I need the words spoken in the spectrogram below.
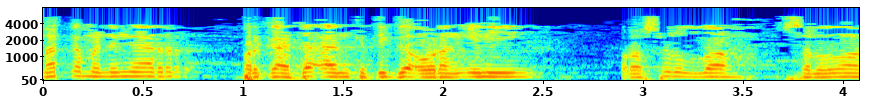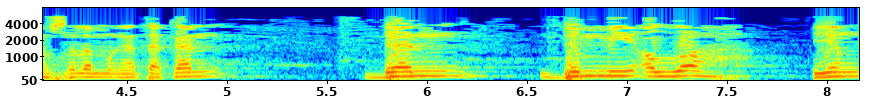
Maka mendengar perkataan ketiga orang ini, Rasulullah sallallahu alaihi wasallam mengatakan dan demi Allah yang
